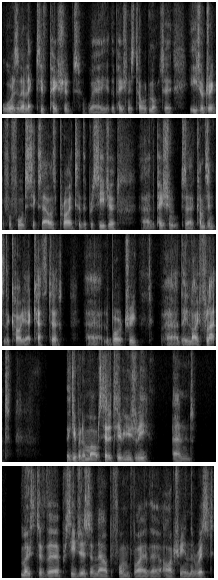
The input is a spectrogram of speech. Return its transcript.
or as an elective patient where the patient is told not to eat or drink for four to six hours prior to the procedure the patient uh, comes into the cardiac catheter uh, laboratory. Uh, they lie flat. They're given a mild sedative usually, and most of the procedures are now performed via the artery in the wrist.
